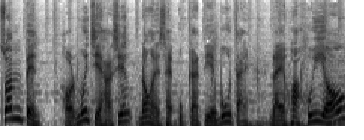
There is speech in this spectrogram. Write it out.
转变？每一个学生拢会使有家己的舞台来发挥哦。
